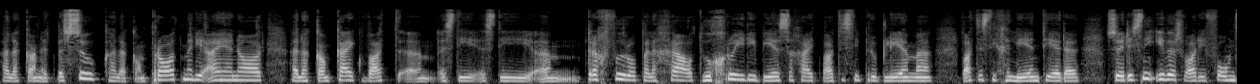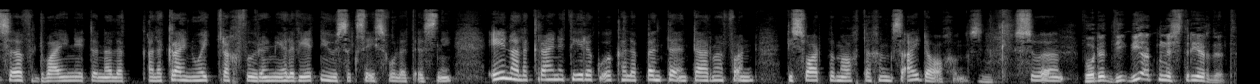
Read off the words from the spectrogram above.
Hulle kan dit besoek, hulle kan praat met die eienaar, hulle kan kyk wat ehm um, is die is die ehm um, terugvoer op hulle geld, hoe groei die besigheid, wat is die probleme, wat is die geleenthede. So dis nie iewers waar die fondse verdwyn het en hulle hulle kry nooit terugvoering nie. Hulle weet nie hoe suksesvol dit is nie en hulle kry natuurlik ook hulle punte in terme van die swart bemagtigingsuitdagings. Hmm. So word dit wie, wie administreer dit?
